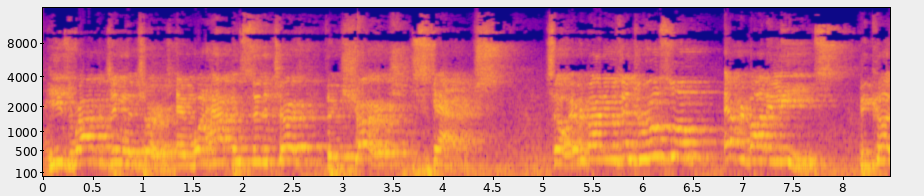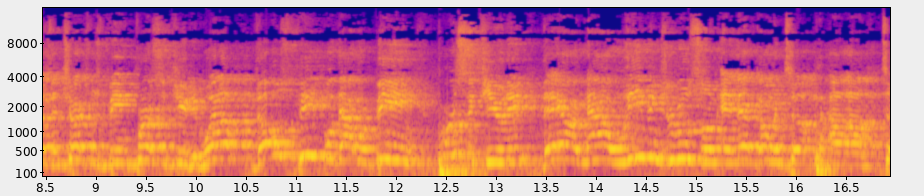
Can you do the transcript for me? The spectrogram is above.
He's ravaging the church. And what happens to the church? The church scatters. So everybody was in Jerusalem, everybody leaves because the church was being persecuted. Well, those people that were being persecuted, they are now leaving Jerusalem and they're going to, uh, uh to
